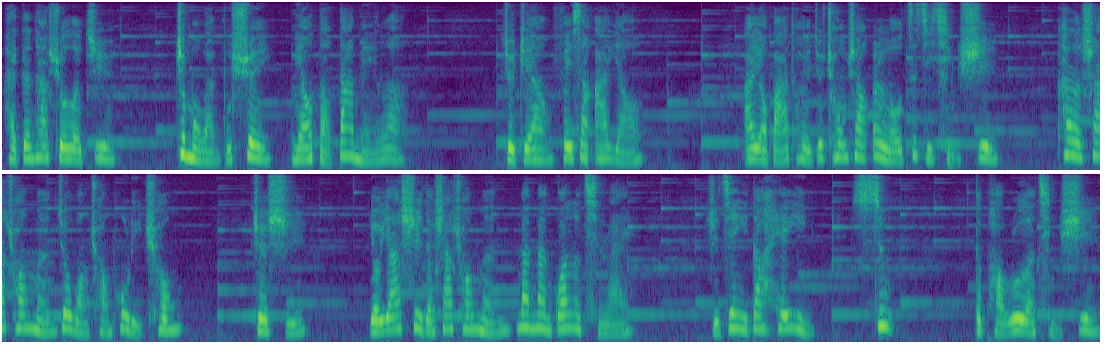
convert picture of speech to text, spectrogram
还跟他说了句：“这么晚不睡，你要倒大霉了。”就这样飞向阿瑶，阿瑶拔腿就冲上二楼自己寝室，开了纱窗门就往床铺里冲。这时，有压式的纱窗门慢慢关了起来，只见一道黑影咻的跑入了寝室。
